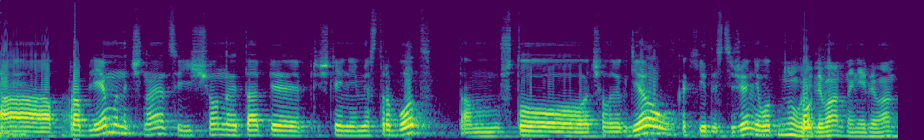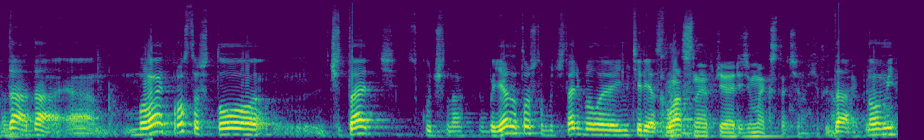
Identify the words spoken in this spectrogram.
А проблемы начинаются еще на этапе перечисления мест работ, там, что человек делал, какие достижения. Вот Ну, про- релевантно, нерелевантно. Да, да. э, Бывает просто, что читать скучно. Как бы я за то, чтобы читать было интересно. Классное у тебя резюме, кстати, на HeadHunter. Да, но ми-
